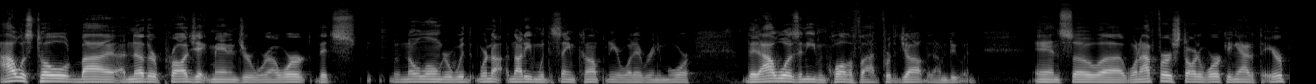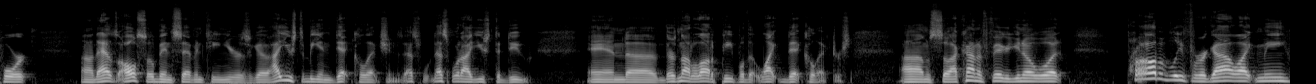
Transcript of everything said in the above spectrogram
I was told by another project manager where I work that's no longer with we're not not even with the same company or whatever anymore that I wasn't even qualified for the job that I'm doing. And so uh, when I first started working out at the airport, uh, that's also been 17 years ago. I used to be in debt collections. That's that's what I used to do, and uh, there's not a lot of people that like debt collectors. Um, so I kind of figured, you know what? Probably for a guy like me,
